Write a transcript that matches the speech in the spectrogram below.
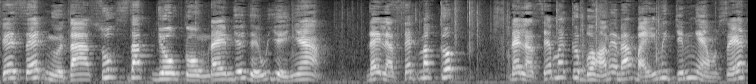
Cái set người ta xuất sắc vô cùng, đây em giới thiệu quý vị nha. Đây là set mắc cúp đây là set mắc cúp bữa hổm em bán 79 ngàn một set.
